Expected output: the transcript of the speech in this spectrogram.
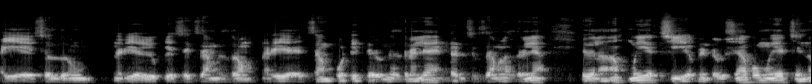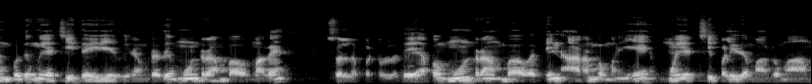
ஐஏஎஸ் எழுதுறோம். நிறைய யூபிஎஸ் எக்ஸாம் எழுதுறோம் நிறைய எக்ஸாம் போட்டித் தேர்வு எழுதுறோம் இல்லையா? என்ட்ரன்ஸ் எக்ஸாம் எழுதுறோம் இல்லையா? இதெல்லாம் முயற்சி அப்படின்ற விஷயம். அப்போ முயற்சி போது முயற்சி தைரிய வீரம்ன்றது மூன்றாம் பாவமாக சொல்லப்பட்டுள்ளது. அப்போ மூன்றாம் பாவத்தின் ஆரம்ப மணியே முயற்சி பலிதமாகுமாம்.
